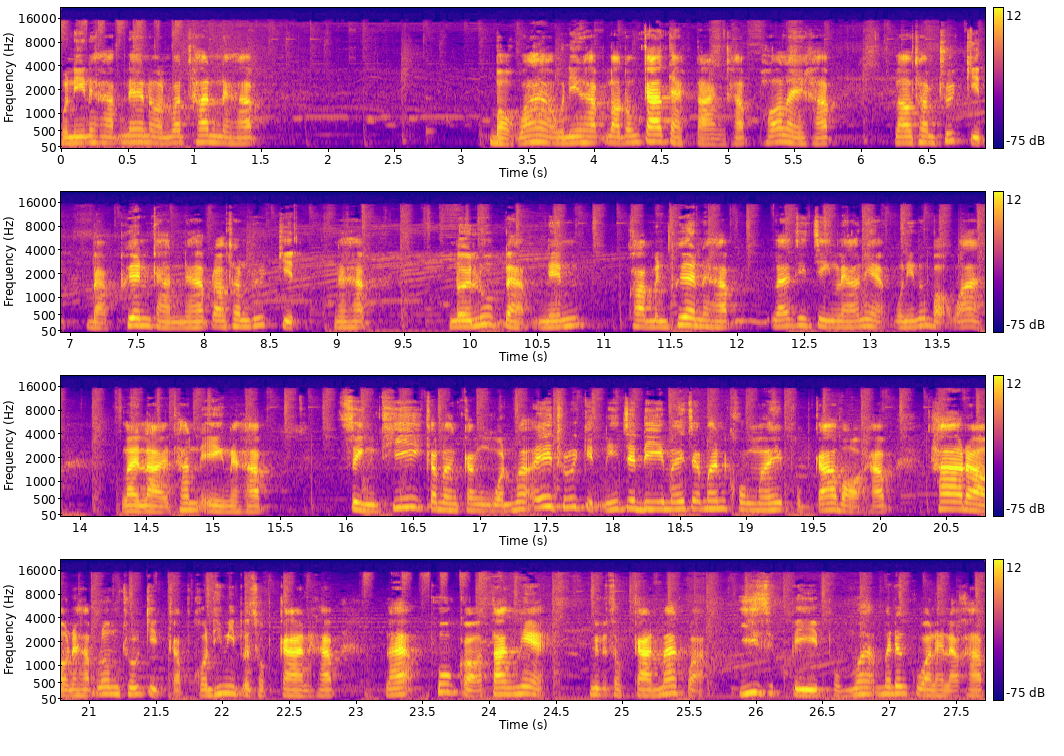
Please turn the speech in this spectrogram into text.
วันนี้นะครับแน่นอนว่าท่านนะครับ บอกว่าวันนี้ครับเราต้องกล้าแตกต่างครับ เพราะอะไรครับ เราทำธุรกิจแบบเพื่อนกันนะครับ เราทำธุรกิจนะครับ โดยรูปแบบเน้นความเป็นเพื่อนนะครับ และจริง ๆ แล้วเนี่ยวันนี้ต้องบอกว่าหลาย ๆ ท่านเองนะครับ สิ่งที่กำลังกังวลว่าเอ้ธุรกิจนี้จะดีไหมจะมั่นคงไหมผมกล้าบอกครับ ถ้าเรานะครับร่วมธุรกิจกับคนที่มีประสบการณ์ครับ และผู้ก่อตั้งเนี่ยมีประสบการณ์มากกว่า 20 ปี ผมว่าไม่ต้องกลัวอะไรแล้วครับ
